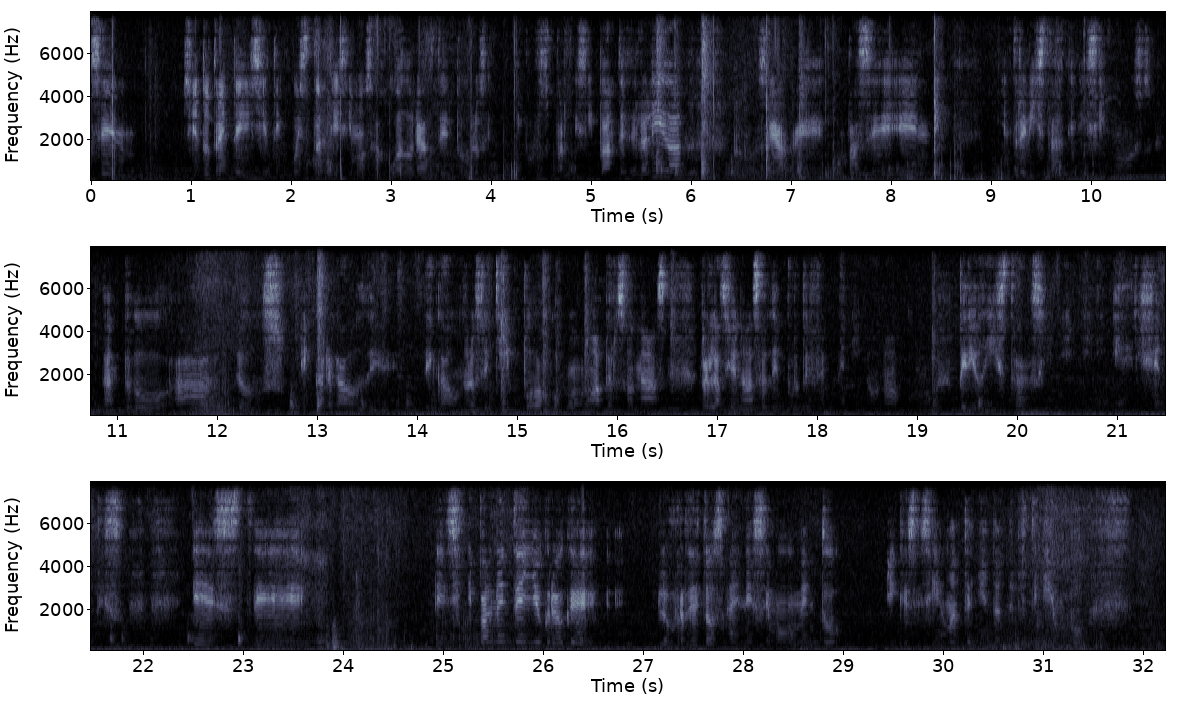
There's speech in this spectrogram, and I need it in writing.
base en 137 encuestas que hicimos a jugadoras de todos los equipos participantes de la liga, o sea, eh, con base en entrevistas que hicimos tanto a los encargados de, cada uno de los equipos como a personas relacionadas al deporte femenino, ¿no? como periodistas y, dirigentes. Este, principalmente yo creo que los retos en ese momento y que se siguen manteniendo en este tiempo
